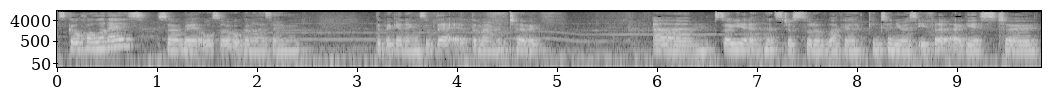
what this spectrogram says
school holidays. So we're also organising the beginnings of that at the moment too. Um, so yeah, it's just sort of like a continuous effort, I guess, to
